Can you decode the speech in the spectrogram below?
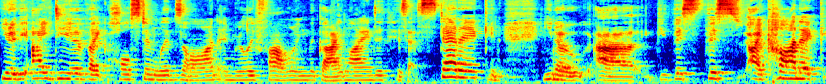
you know, the idea of like Halston lives on and really following the guidelines of his aesthetic and, you know, uh, this, this iconic,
